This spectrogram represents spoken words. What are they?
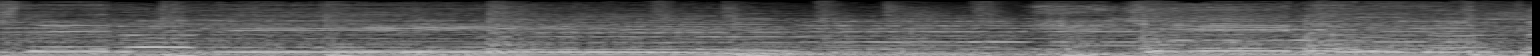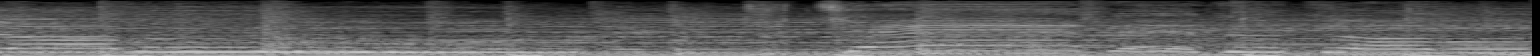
Завжди нові. Я їду додому, до тебе додому,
